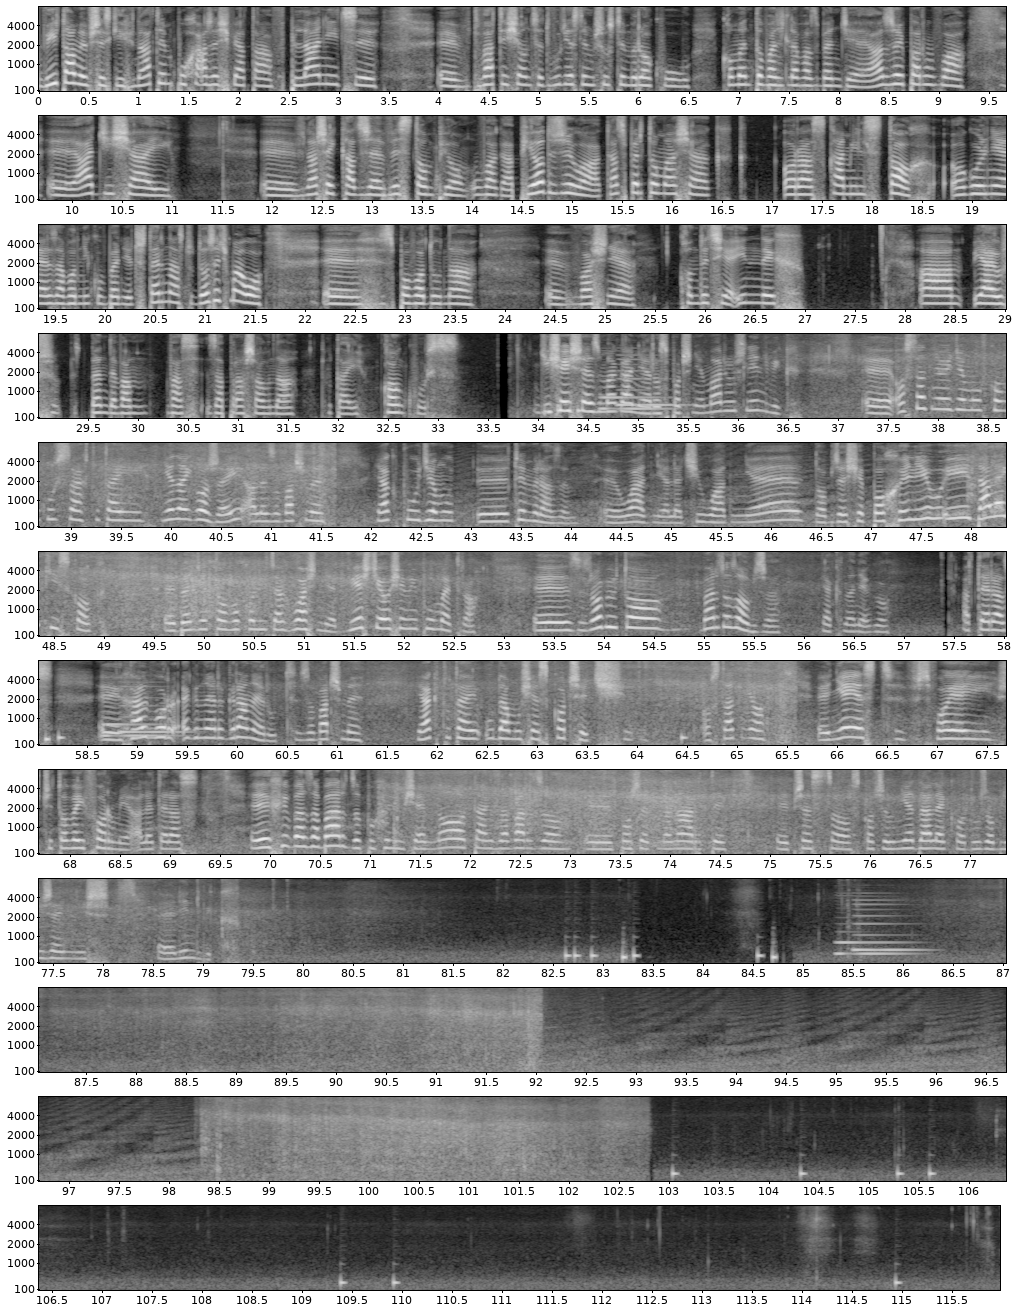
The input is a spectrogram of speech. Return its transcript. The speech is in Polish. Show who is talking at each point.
Speaker 1: Witamy wszystkich na tym Pucharze Świata w Planicy e, w 2026 roku. Komentować dla Was będzie Andrzej Paruwa, e, a dzisiaj e, w naszej kadrze wystąpią, uwaga, Piotr Żyła, Kasper Tomasiak oraz Kamil Stoch. Ogólnie zawodników będzie 14, dosyć mało z powodu na właśnie kondycję innych. A ja już będę wam was zapraszał na tutaj konkurs. Dzisiejsze zmagania rozpocznie Mariusz Lindwik. E, ostatnio idzie mu w konkursach tutaj nie najgorzej, ale zobaczmy jak pójdzie mu e, tym razem. E, ładnie leci, ładnie, dobrze się pochylił i daleki skok. Będzie to w okolicach właśnie 208,5 metra. Zrobił to bardzo dobrze, jak na niego. A teraz y, Halvor Egner Granerud. Zobaczmy, jak tutaj uda mu się skoczyć. Ostatnio y, nie jest w swojej szczytowej formie, ale teraz y, chyba za bardzo pochylił się. No tak, za bardzo y, poszedł na narty, y, przez co skoczył niedaleko, dużo bliżej niż y, Lindwik.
